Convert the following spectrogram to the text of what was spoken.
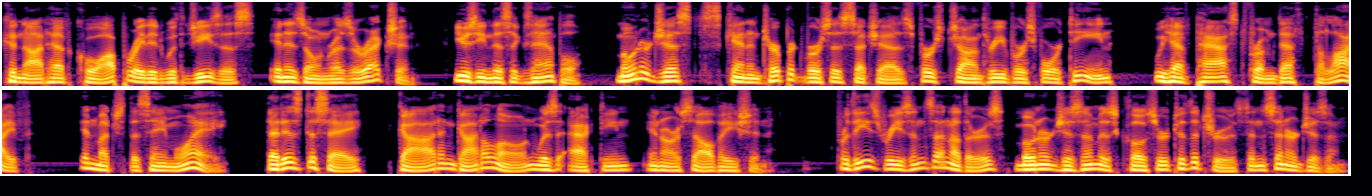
could not have cooperated with Jesus in his own resurrection. Using this example, Monergists can interpret verses such as 1 John 3 verse 14, we have passed from death to life, in much the same way. That is to say, God and God alone was acting in our salvation. For these reasons and others, monergism is closer to the truth than synergism.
